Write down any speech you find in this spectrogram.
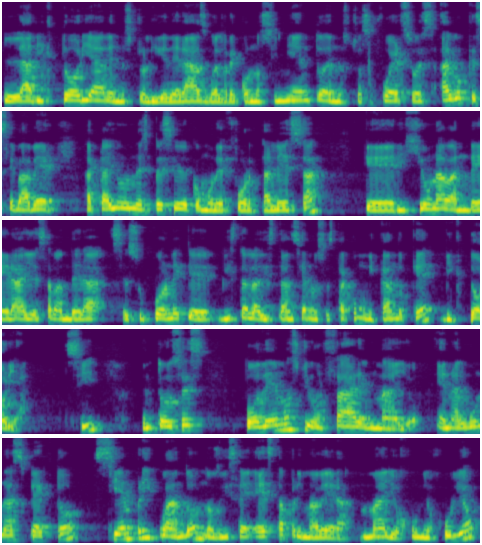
la victoria de nuestro liderazgo, el reconocimiento de nuestro esfuerzo, es algo que se va a ver. Acá hay una especie de como de fortaleza que erigió una bandera y esa bandera se supone que, vista la distancia, nos está comunicando que victoria, ¿sí? Entonces, podemos triunfar en mayo en algún aspecto, siempre y cuando, nos dice esta primavera, mayo, junio, julio,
